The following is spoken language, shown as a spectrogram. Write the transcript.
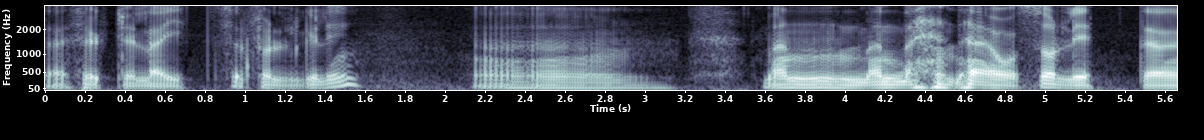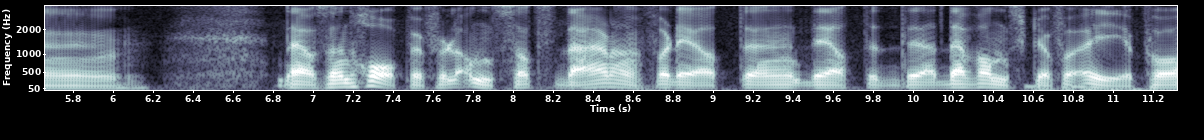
Det er fryktelig leit, selvfølgelig. Eh, men, men det er også litt eh, Det er også en håpefull ansats der, da. For det at, det, at det er vanskelig å få øye på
